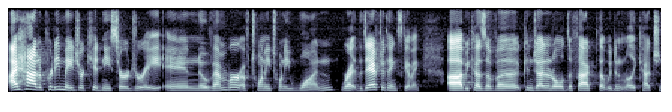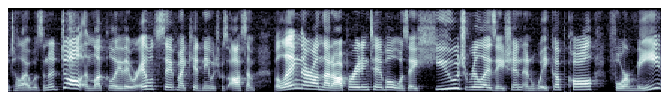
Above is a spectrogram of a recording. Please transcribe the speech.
I had a pretty major kidney surgery in November of 2021, right the day after Thanksgiving, uh, because of a congenital defect that we didn't really catch until I was an adult. And luckily, they were able to save my kidney, which was awesome. But laying there on that operating table was a huge realization and wake up call for me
